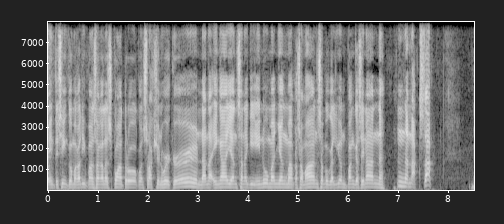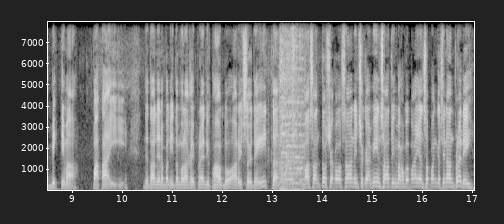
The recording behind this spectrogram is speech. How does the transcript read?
25 makalipas ang alas 4, construction worker na naingayan sa nagiinuman niyang mga kasamahan sa Bugalyon, Pangasinan, nanaksak. Biktima, patay. Detalye ng balita mula kay Freddy Pardo, RH38. Masantos siya kawasan at kamin sa ating mga kababayan sa Pangasinan, Freddy.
